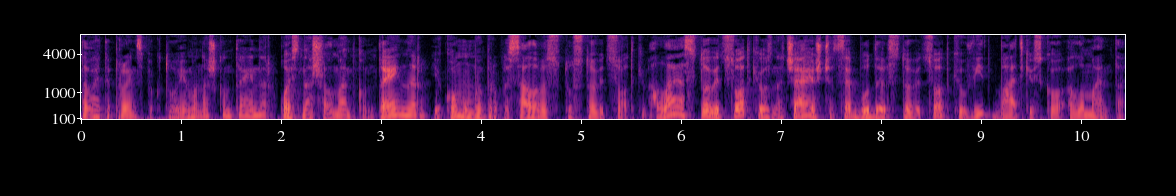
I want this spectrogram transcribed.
Давайте проінспектуємо наш контейнер. Ось наш елемент контейнер, якому ми прописали висоту 100%. Але 100% означає, що це буде 100% від батьківського елемента.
